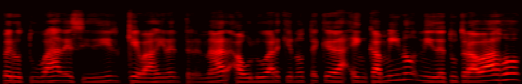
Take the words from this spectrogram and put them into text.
pero tú vas a decidir que vas a ir a entrenar a un lugar que no te queda en camino ni de tu trabajo,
